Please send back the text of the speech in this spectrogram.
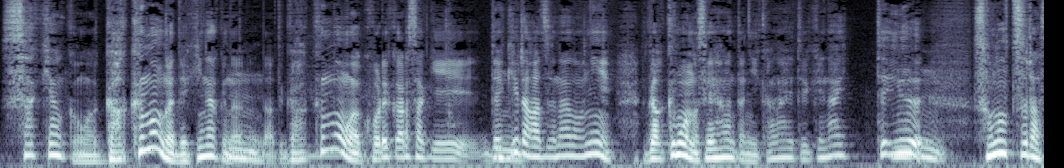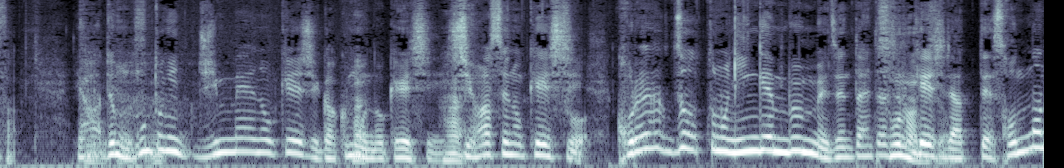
佐々木君は学問ができなくなるんだって、うん、学問はこれから先できるはずなのに、うん、学問の正反対に行かないといけないっていう、うん、その辛さ。いや、でも本当に人命の軽視、学問の軽視、はい、幸せの軽視、これぞその人間文明全体に対する軽視であって、そんな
